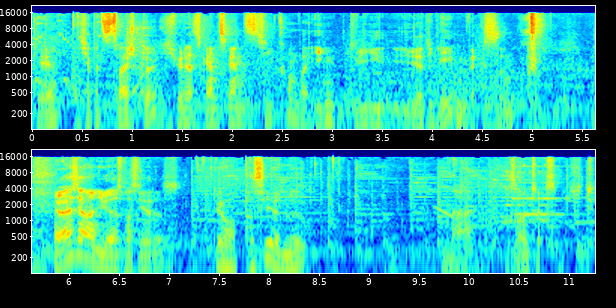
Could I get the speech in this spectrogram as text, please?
Okay, ich habe jetzt zwei Stück. Ich würde jetzt ganz gerne ins Ziel kommen, weil irgendwie wieder die Leben wechseln. Er weiß ja auch nicht, wie das passiert ist. ja, passiert, ne? Nein, sollte es nicht.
